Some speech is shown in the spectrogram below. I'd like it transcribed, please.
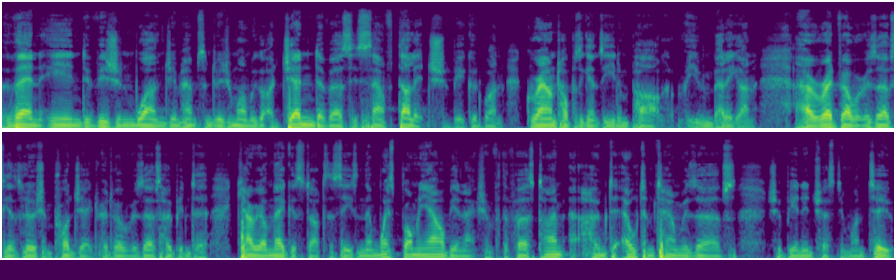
Then in Division 1, Jim Hampson Division 1, we've got Agenda versus South Dulwich, should be a good one. Groundhoppers against Eden Park, even better gun. Uh, Red Velvet Reserves against Lewisham Project. Red Velvet Reserves hoping to carry on their good start to the season. Then West Bromley Albion action for the first time at home to Eltham Town Reserves, should be an interesting one too.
